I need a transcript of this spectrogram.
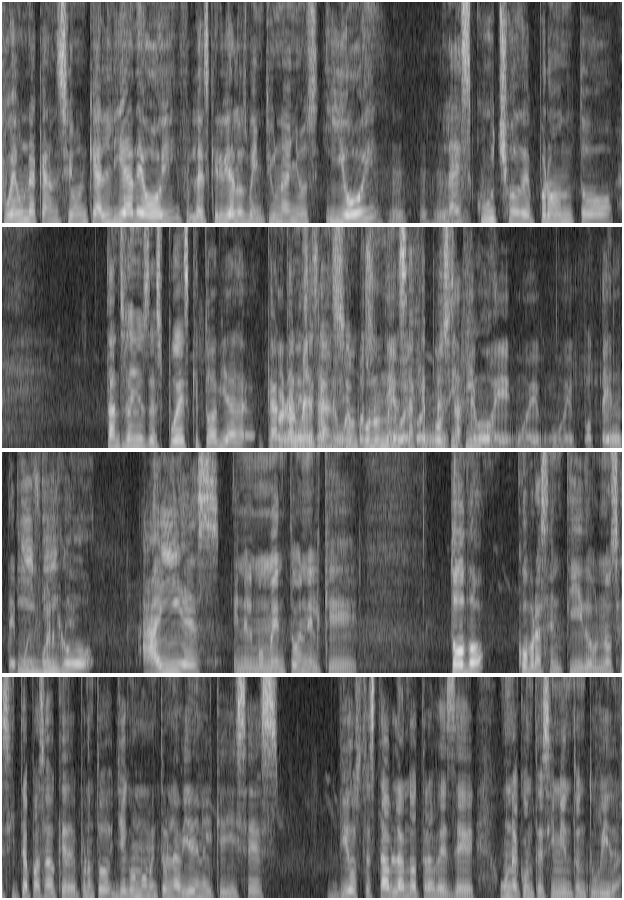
fue una canción que al día de hoy, la escribí a los 21 años y hoy la escucho de pronto, tantos años después, que todavía cantan esa canción con un mensaje con un positivo muy, muy, muy potente, muy y fuerte. digo, ahí es en el momento en el que todo cobra sentido. No sé si te ha pasado que de pronto llega un momento en la vida en el que dices, Dios te está hablando a través de un acontecimiento en tu vida.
